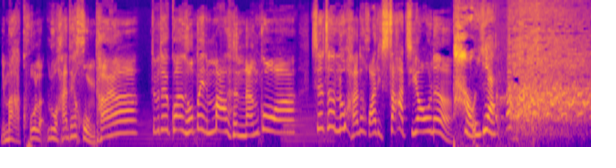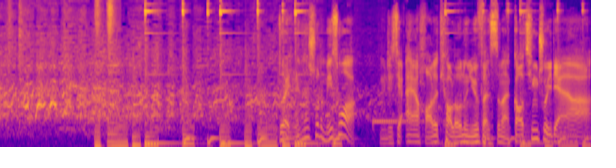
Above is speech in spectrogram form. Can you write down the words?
你骂哭了，鹿晗得哄他呀，对不对？关晓彤被你骂的很难过啊，现在在鹿晗的怀里撒娇呢，讨厌。对，人家说的没错，你们这些哀嚎的跳楼的女粉丝们，搞清楚一点啊，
